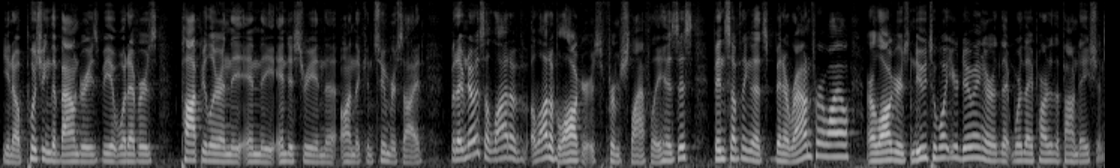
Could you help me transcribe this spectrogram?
you know, pushing the boundaries, be it whatever's popular in the in the industry and the on the consumer side. But I've noticed a lot of a lot of lagers from Schlafly. Has this been something that's been around for a while? Are lagers new to what you're doing, or that were they part of the foundation?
